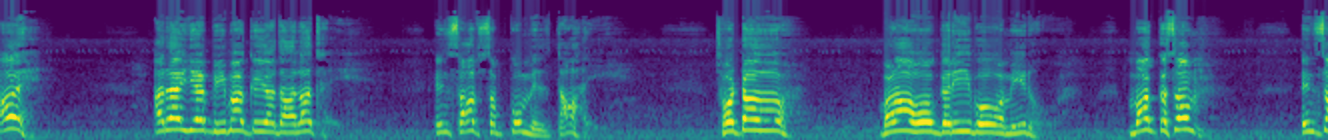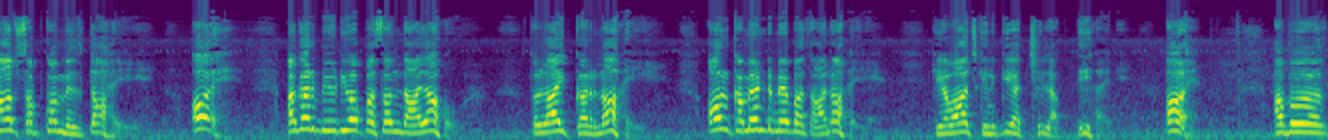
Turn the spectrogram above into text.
ओए, अरे ये बीमा की अदालत है। इंसाफ सबको मिलता है। छोटा हो, बड़ा हो, गरीब हो, अमीर हो, माँ कसम, इंसाफ सबको मिलता है। ओए, अगर वीडियो पसंद आया हो तो लाइक करना है और कमेंट में बताना है। कि आवाज़ किनकी अच्छी लगती है। और अब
